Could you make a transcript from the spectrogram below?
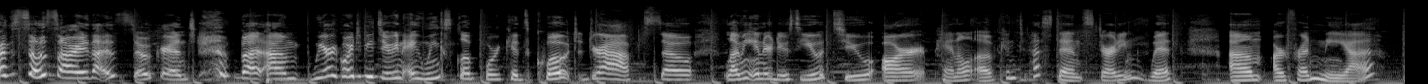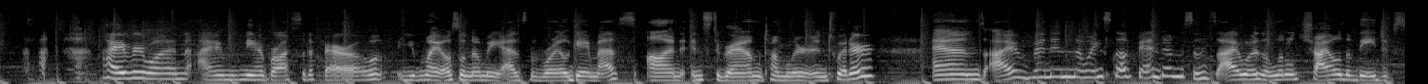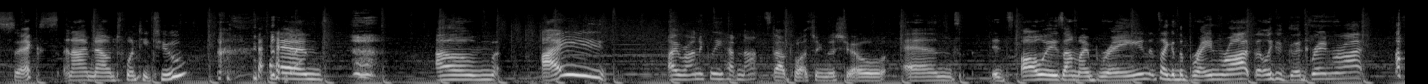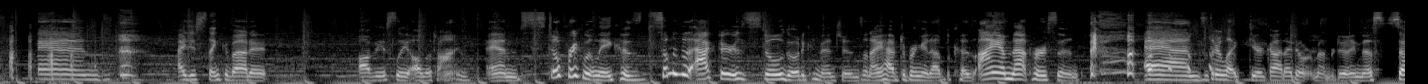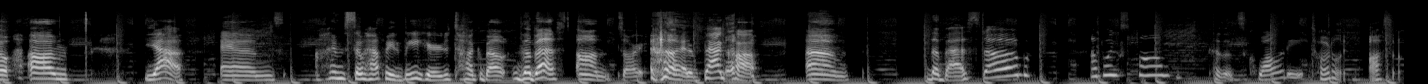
I'm so sorry. That is so cringe. But um, we are going to be doing a Winx Club 4Kids quote draft. So let me introduce you to our panel of contestants, starting with um, our friend Nia. Hi everyone, I'm Nia Brossidafaro. You might also know me as the Royal Gay Mess on Instagram, Tumblr, and Twitter. And I've been in the Winx Club fandom since I was a little child of the age of six, and I'm now 22. and um, I ironically have not stopped watching the show, and it's always on my brain. It's like the brain rot, but like a good brain rot. and I just think about it obviously all the time and still frequently because some of the actors still go to conventions and I have to bring it up because I am that person. and they're like, dear God, I don't remember doing this. So, um, yeah. And I'm so happy to be here to talk about the best. Um, sorry, I had a bad cough. Um, the best of of Winx Club because it's quality. Totally awesome.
